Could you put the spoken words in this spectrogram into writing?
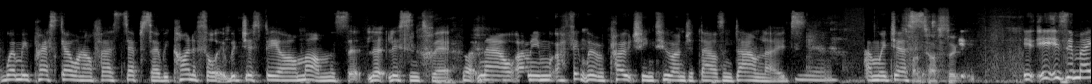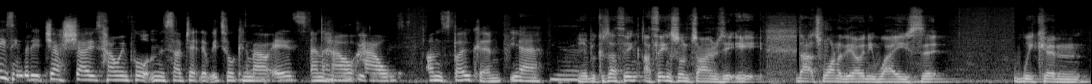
when we pressed go on our first episode we kind of thought it would just be our mums that, that listened to it but now i mean i think we're approaching 200,000 downloads Yeah. and we're just Fantastic. it, it, it is amazing but it just shows how important the subject that we're talking about is and how how it is. unspoken. Yeah. Yeah, because I think I think sometimes it, it that's one of the only ways that we can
